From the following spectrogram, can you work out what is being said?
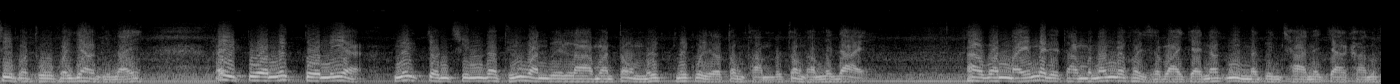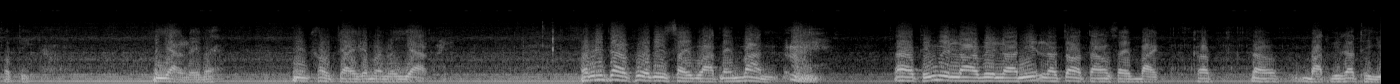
ซื้อปลาทูไปย่างที่ไหน ไอ้ตัวนึกตัวเนี้ยนึกจนชินถ้าถึงวันเวลามันต้องนึกนึกว่าเราต้องทำเราต้องทำไม่ได้ ถ้าวันไหนไม่ได้ทำวันนั้นไม่ค่อยสบายใจนักนี่มันเป็นชาในจาคานุสติไม่ยากเลยไหมนี่เข้าใจแต่มันไม่ยากตอนนี้ถ้าพวกที่ใส่บาตรในบ้านถ้าถึงเวลาเวลานี้เราต้องต่างใส่บาตรครับเราบัตรวิรัตโย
